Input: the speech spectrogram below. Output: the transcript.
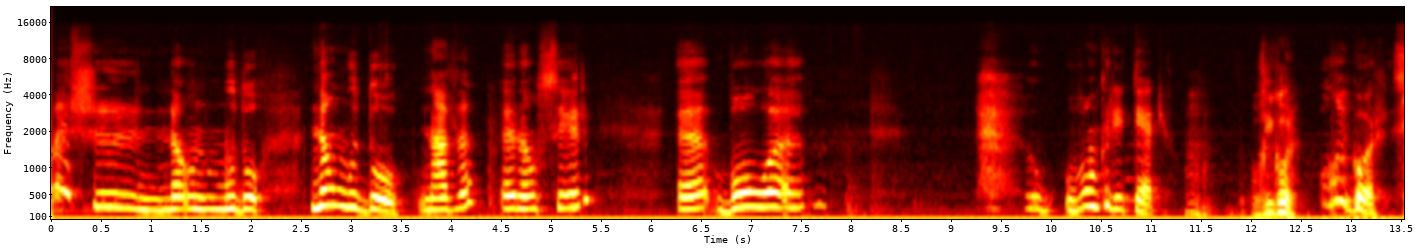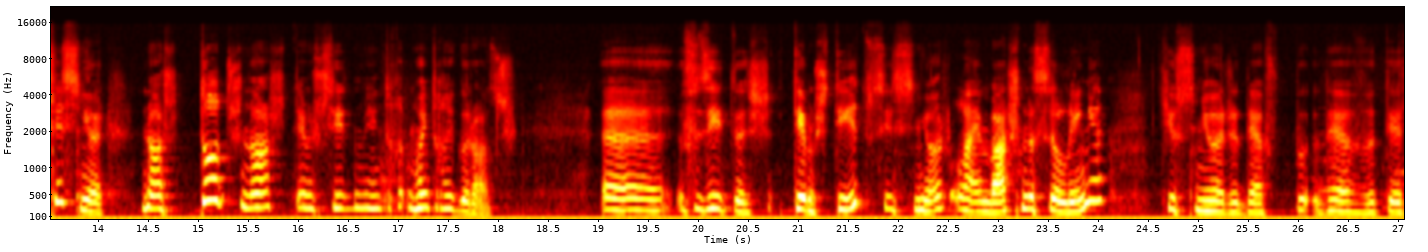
Mas eh, não mudou. não mudou nada a não ser a boa o, bom critério. O rigor. O rigor, sim senhor. Nós, todos nós, temos sido muito, muito rigorosos. Uh, visitas temos tido, sim senhor, lá embaixo na salinha, que o senhor deve, deve ter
